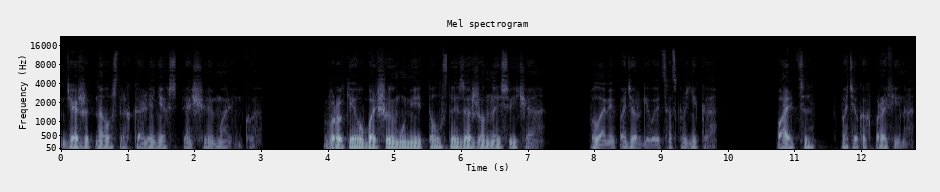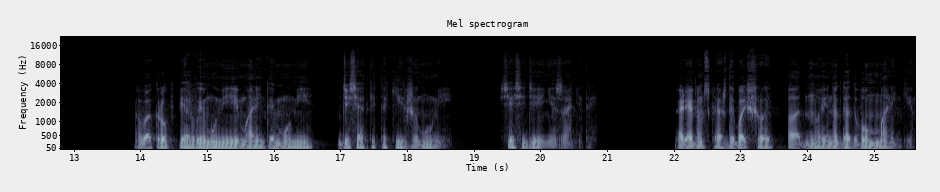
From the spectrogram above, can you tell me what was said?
держит на острых коленях спящую маленькую. В руке у большой мумии толстая зажженная свеча. Пламя подергивается от сквозняка. Пальцы в потеках парафина. Вокруг первой мумии и маленькой мумии десятки таких же мумий. Все сиденья заняты. Рядом с каждой большой по одной, иногда двум маленьким.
